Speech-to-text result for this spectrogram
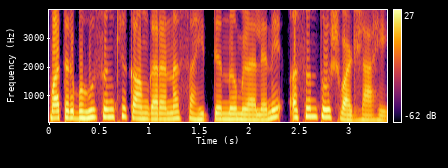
मात्र बहुसंख्य कामगारांना साहित्य न मिळाल्याने असंतोष वाढला आहे.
